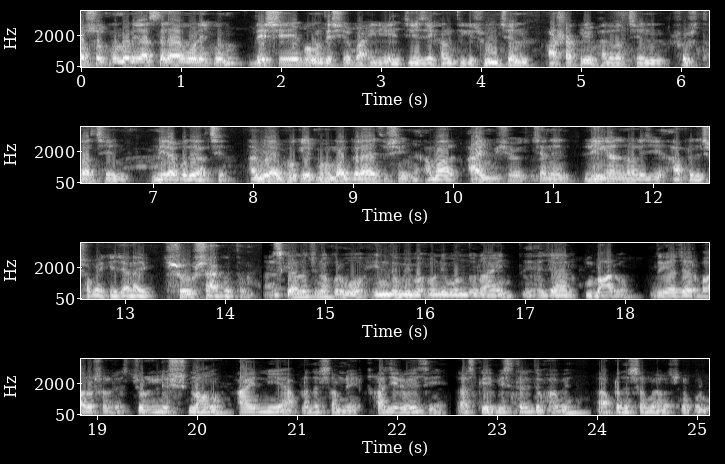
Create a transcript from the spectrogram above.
দর্শক মন্ডলী আসসালামু আলাইকুম দেশে এবং দেশের বাহিরে যে যেখান থেকে শুনছেন আশা করি ভালো আছেন সুস্থ আছেন নিরাপদে আছেন আমি অ্যাডভোকেট মোহাম্মদ বেলায়েত হোসেন আমার আইন বিষয়ক চ্যানেল লিগাল নলেজে আপনাদের সবাইকে জানাই সুস্বাগতম আজকে আলোচনা করব হিন্দু বিবাহ নিবন্ধন আইন দুই হাজার বারো দুই হাজার বারো সালের চল্লিশ নং আইন নিয়ে আপনাদের সামনে হাজির হয়েছি আজকে বিস্তারিত ভাবে আপনাদের সামনে আলোচনা করব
